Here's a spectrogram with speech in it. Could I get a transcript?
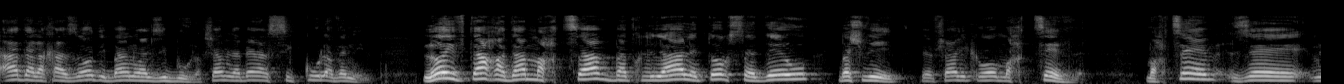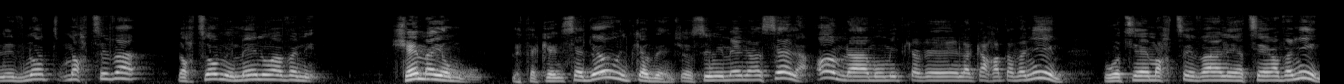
עד הלכה זו דיברנו על זיבול, עכשיו נדבר על סיכול אבנים. לא יפתח אדם מחצב בתחילה לתוך שדהו בשביעית. אפשר לקרוא מחצב. מחצב זה לבנות מחצבה, לחצוב ממנו אבנים. שמא יאמרו, לתקן שדה הוא מתכוון, שעושים ממנו הסלע. אמנם הוא מתכוון לקחת אבנים, הוא רוצה מחצבה לייצר אבנים,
